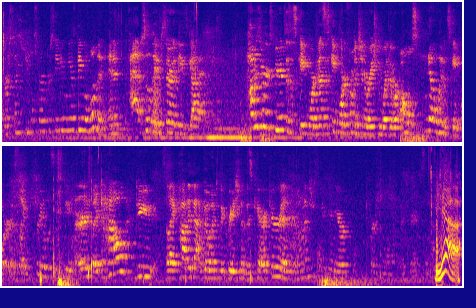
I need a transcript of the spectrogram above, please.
ever since people started perceiving me as being a woman, and it's absolutely absurd. These guys. How does your experience as a skateboarder, and as a skateboarder from a generation where there were almost no women skateboarders, like three Alyssa Steamers, like how do you, like, how did that go into the creation of this character? And I'm interested in your. Yeah.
